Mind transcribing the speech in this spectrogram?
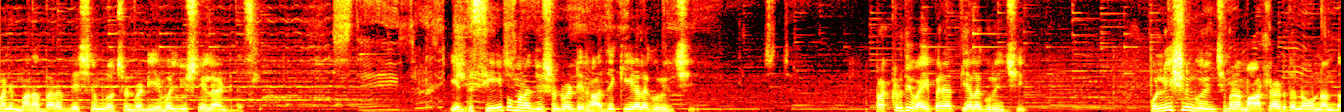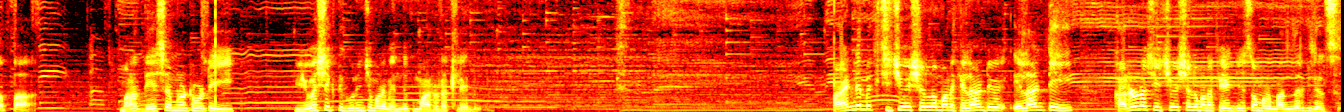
మరి మన భారతదేశంలో వచ్చినటువంటి ఎవల్యూషన్ ఎలాంటిది అసలు? ఎంతసేపు మనం చూసినటువంటి రాజకీయాల గురించి ప్రకృతి వైపరీత్యాల గురించి పొల్యూషన్ గురించి మనం మాట్లాడుతూనే ఉన్నాం తప్ప మన దేశంలో ఉన్నటువంటి యువశక్తి గురించి మనం ఎందుకు మాట్లాడట్లేదు? పాండమిక్ సిచ్యువేషన్లో మనకు ఎలాంటి ఎలాంటి కరోనా సిచ్యువేషన్లో మనం ఫేస్ చేసాం మనం అందరికీ తెలుసు.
